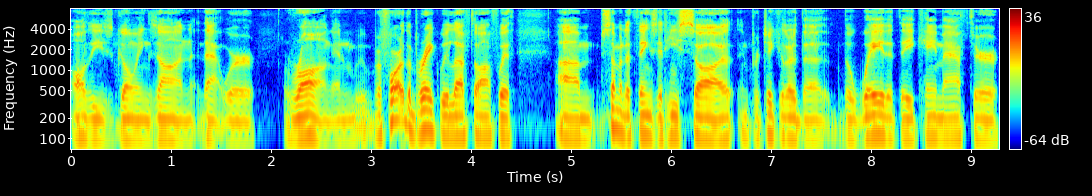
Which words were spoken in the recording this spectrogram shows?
all these goings on that were wrong. And before the break, we left off with um, some of the things that he saw, in particular the the way that they came after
